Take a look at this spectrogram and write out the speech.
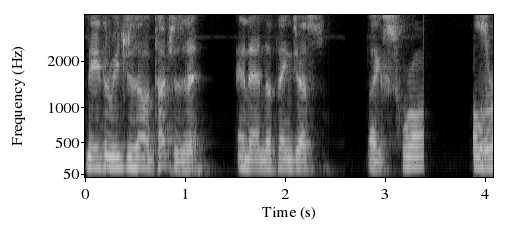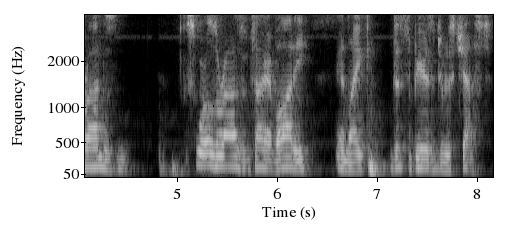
Nathan reaches out and touches it, and then the thing just like swirls around his swirls around his entire body and like disappears into his chest.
